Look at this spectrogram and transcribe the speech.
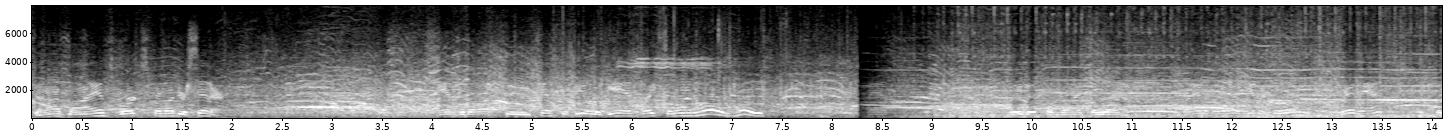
Jahad Lyons works from under center. Hands it off to Chesterfield again, breaks the line almost. Move it from right to left. Red hat, the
